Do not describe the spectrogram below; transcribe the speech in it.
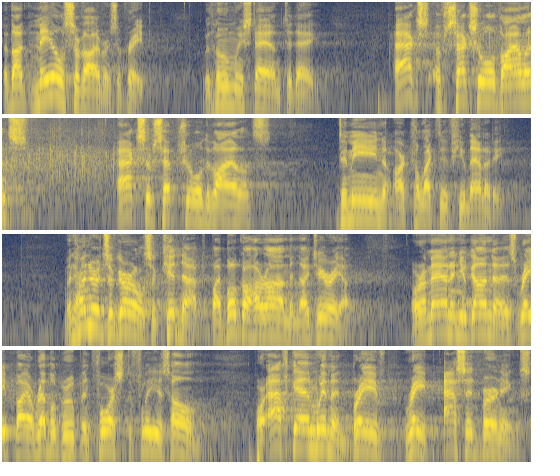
about male survivors of rape with whom we stand today. Acts of sexual violence, acts of sexual violence demean our collective humanity. When hundreds of girls are kidnapped by Boko Haram in Nigeria, or a man in Uganda is raped by a rebel group and forced to flee his home, or Afghan women brave rape, acid burnings,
